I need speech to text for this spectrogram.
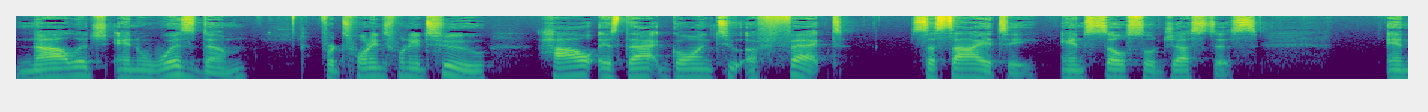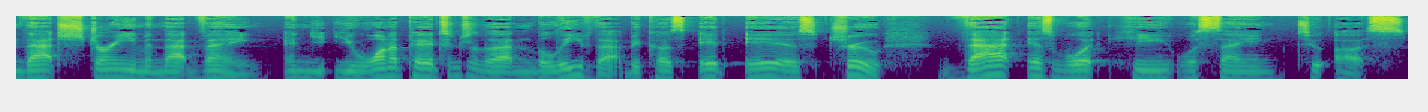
knowledge and wisdom for 2022 how is that going to affect society and social justice in that stream, in that vein. And you, you want to pay attention to that and believe that because it is true. That is what he was saying to us.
